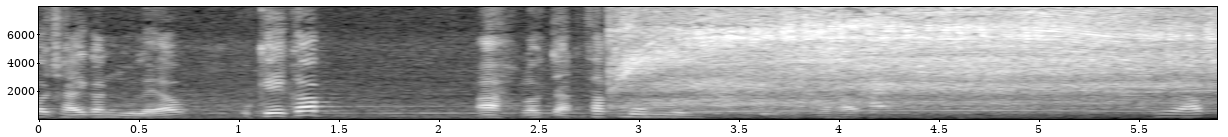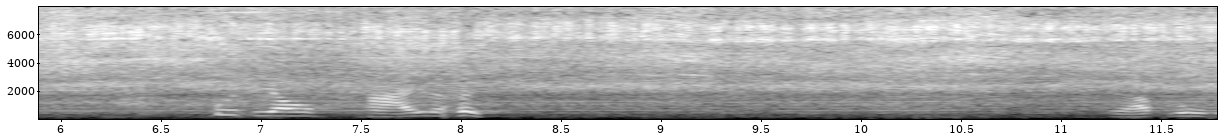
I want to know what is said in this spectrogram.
ก็ใช้กันอยู่แล้ว โอเคครับ อะ เราจัดสักมุมหนึ่งนะครับ นี่ครับปื้ดเดียวหายเลยนี่ครับลูก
